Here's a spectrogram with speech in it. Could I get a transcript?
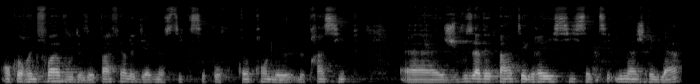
Encore une fois, vous ne devez pas faire le diagnostic, c'est pour comprendre le, principe. je ne vous avais pas intégré ici cette imagerie-là,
